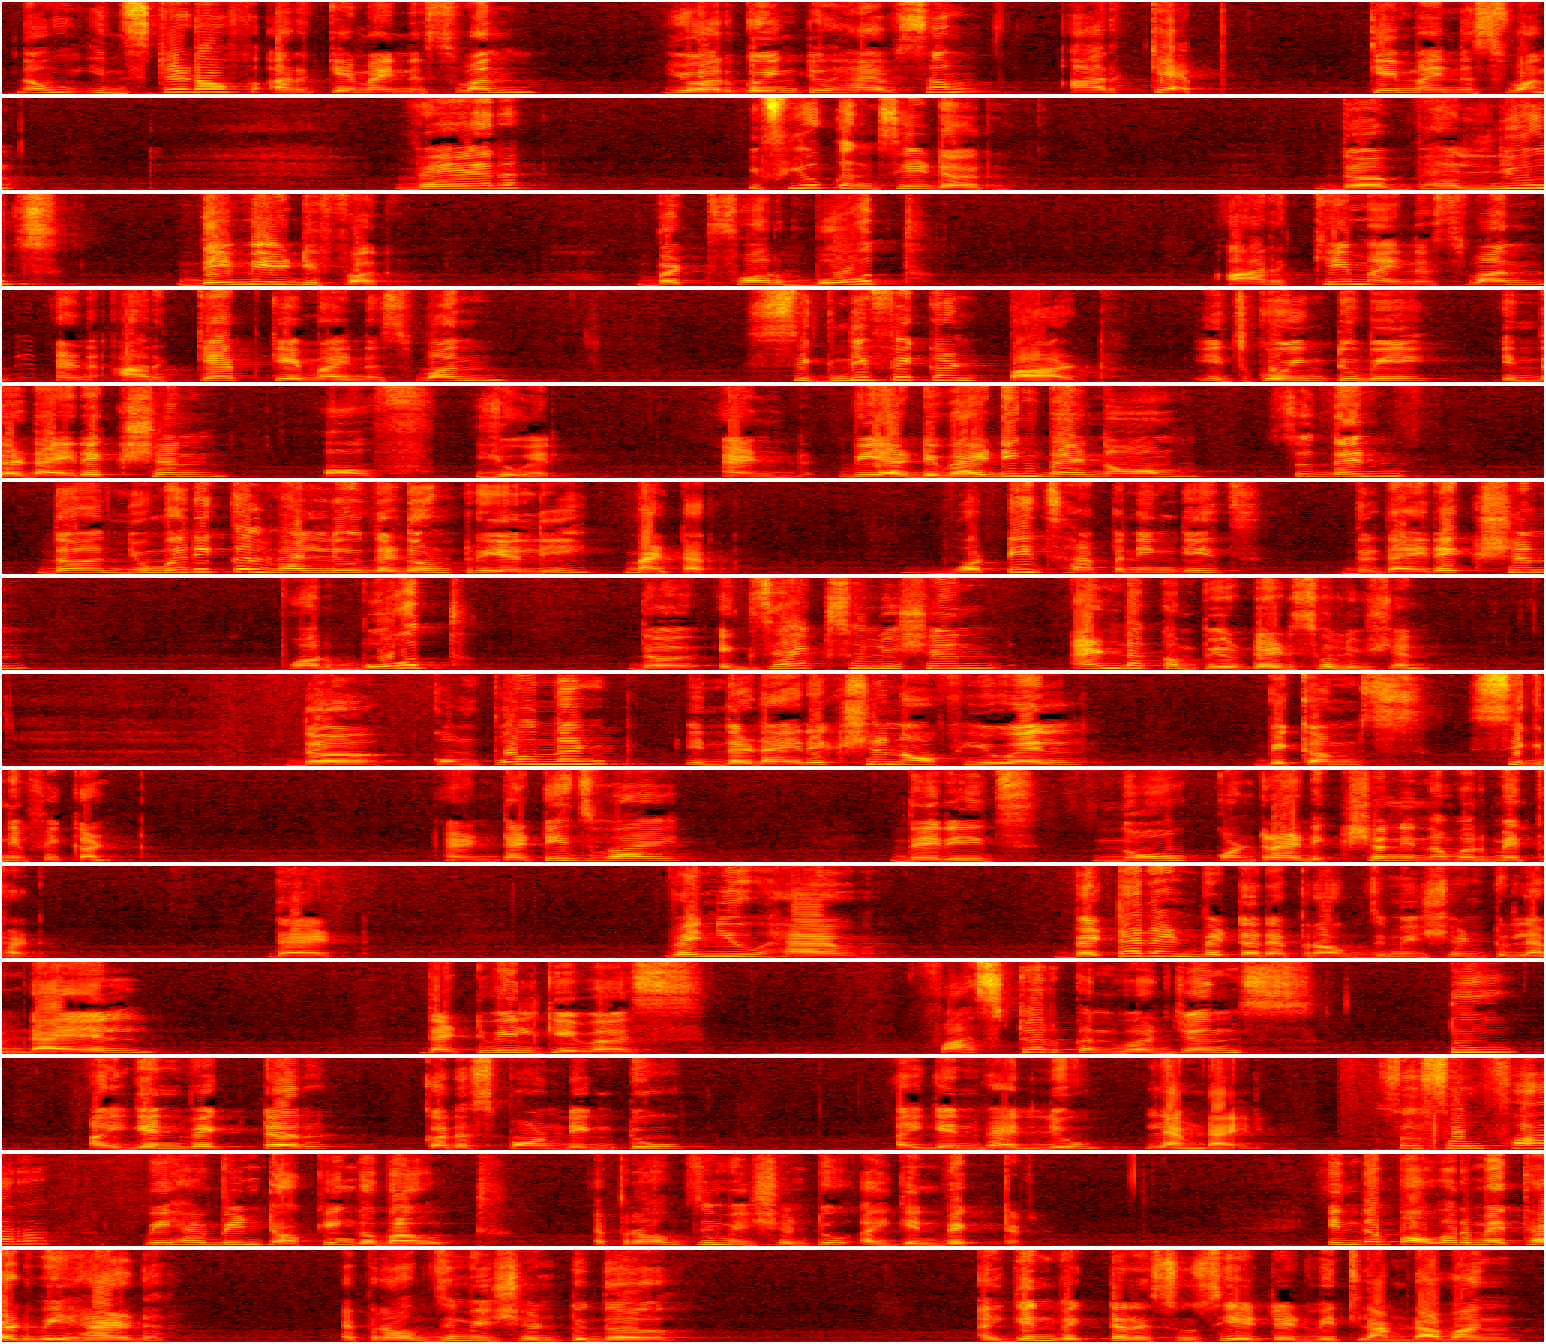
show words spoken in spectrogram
Now, instead of r k minus 1, you are going to have some r cap k minus 1, where if you consider the values they may differ, but for both r k minus 1 and r cap k minus 1 significant part is going to be in the direction of u l and we are dividing by norm. So, then the numerical value they do not really matter. What is happening is the direction for both the exact solution and the computed solution. The component in the direction of UL becomes significant and that is why there is no contradiction in our method that when you have better and better approximation to lambda L that will give us faster convergence to eigenvector corresponding to eigenvalue lambda l. So, so far we have been talking about approximation to eigenvector. In the power method we had approximation to the eigenvector associated with lambda 1.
